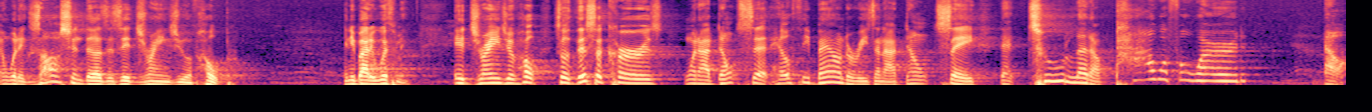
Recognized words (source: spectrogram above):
And what exhaustion does is it drains you of hope. Anybody with me? It drains you of hope. So this occurs when I don't set healthy boundaries and I don't say that two letter powerful word, no.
